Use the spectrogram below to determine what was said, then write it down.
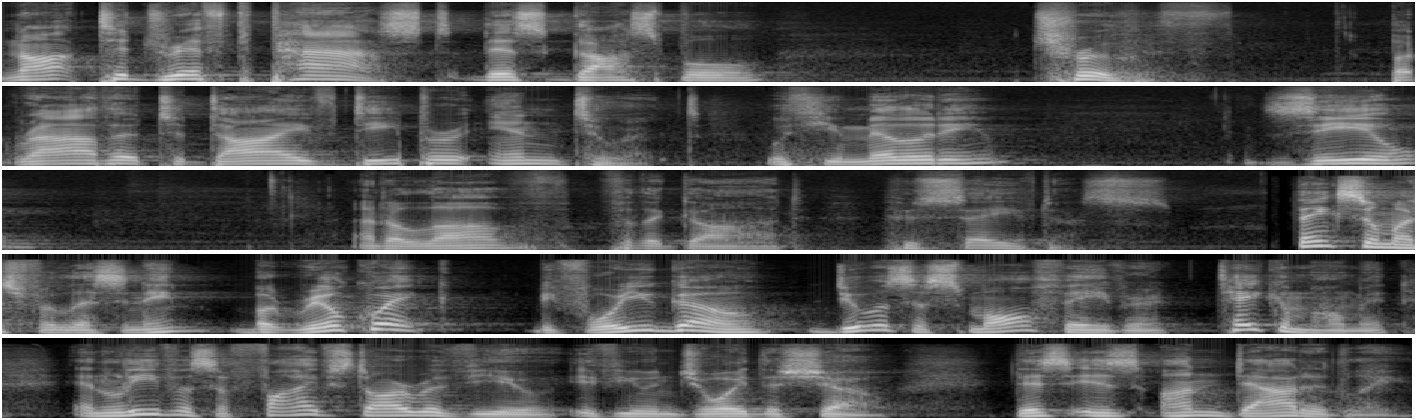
Not to drift past this gospel truth, but rather to dive deeper into it with humility, zeal, and a love for the God who saved us. Thanks so much for listening. But real quick, before you go, do us a small favor, take a moment, and leave us a five star review if you enjoyed the show. This is undoubtedly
